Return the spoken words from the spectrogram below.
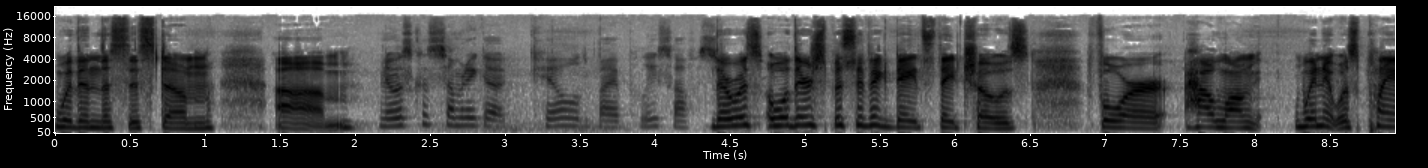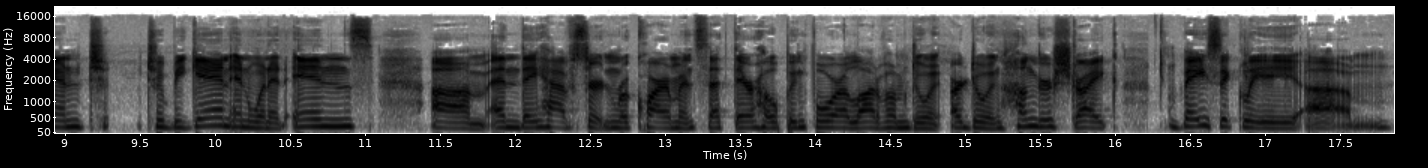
within the system. Um, It was because somebody got killed by a police officer. there was well, there's specific dates they chose for how long when it was planned to, to begin and when it ends, um, and they have certain requirements that they're hoping for. A lot of them doing are doing hunger strike. Basically, um,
